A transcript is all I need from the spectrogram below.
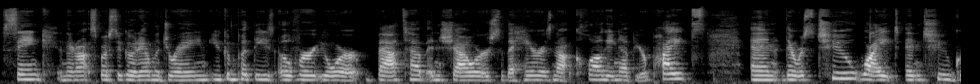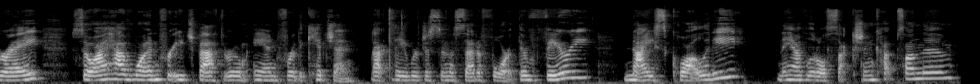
sink and they're not supposed to go down the drain. You can put these over your bathtub and shower so the hair is not clogging up your pipes. And there was two white and two gray. So I have one for each bathroom and for the kitchen. That They were just in a set of four. They're very nice quality. They have little suction cups on them.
